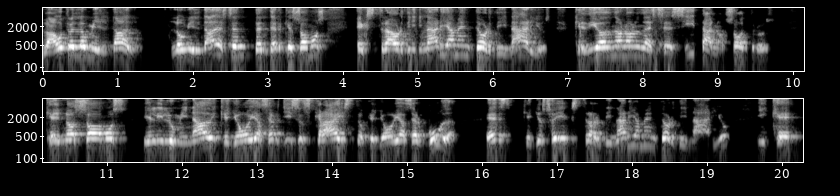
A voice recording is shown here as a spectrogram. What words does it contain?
La otra es la humildad. La humildad es entender que somos extraordinariamente ordinarios, que Dios no nos necesita a nosotros, que no somos el iluminado y que yo voy a ser Jesus Christ o que yo voy a ser Buda. Es que yo soy extraordinariamente ordinario y que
